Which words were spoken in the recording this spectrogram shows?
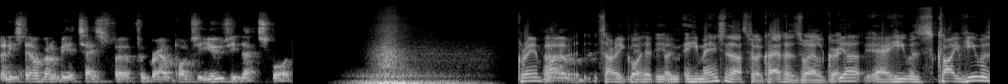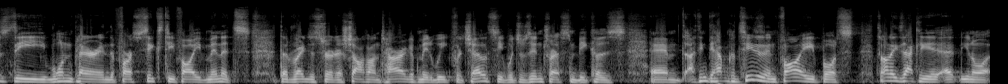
and it's now going to be a test for, for Graham Potter using that squad. Graham Potter. Um, sorry, go ahead. He, he mentioned Azpilicueta as well. Yeah. he was Clive. He was the one player in the first 65 minutes that registered a shot on target midweek for Chelsea, which was interesting because um, I think they haven't conceded in five, but it's not exactly a, you know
